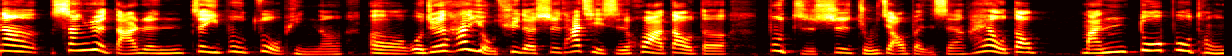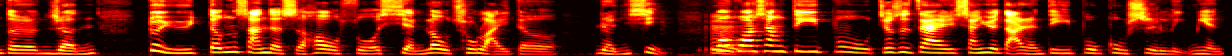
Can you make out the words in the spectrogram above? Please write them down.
那《山月达人》这一部作品呢？呃，我觉得它有趣的是，它其实画到的不只是主角本身，还有到蛮多不同的人对于登山的时候所显露出来的人性，包括像第一部，就是在《山月达人》第一部故事里面。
